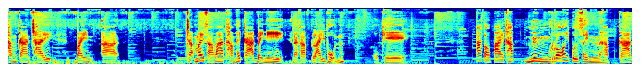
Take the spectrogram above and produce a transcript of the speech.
ทำการใช้ใบอ่าจะไม่สามารถทำให้การ์ดใบนี้นะครับไร้ผลโอเคาร์ดต่อไปครับ 100%นะครับ การ์ด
